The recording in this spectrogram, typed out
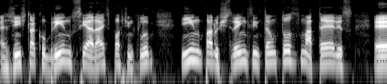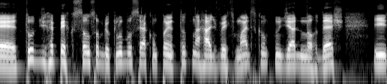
A gente está cobrindo o Ceará Sporting Clube, indo para os treinos, então todas as matérias, é, tudo de repercussão sobre o clube você acompanha tanto na Rádio Verdes Mares quanto no Diário Nordeste e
